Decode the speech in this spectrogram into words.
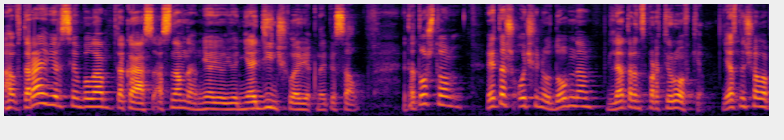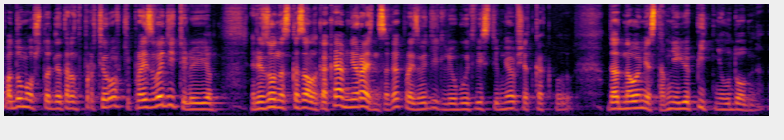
А вторая версия была такая основная, мне ее не один человек написал – это то, что это же очень удобно для транспортировки. Я сначала подумал, что для транспортировки производителю ее резонно сказала, какая мне разница, как производитель ее будет вести, мне вообще как до одного места, мне ее пить неудобно,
